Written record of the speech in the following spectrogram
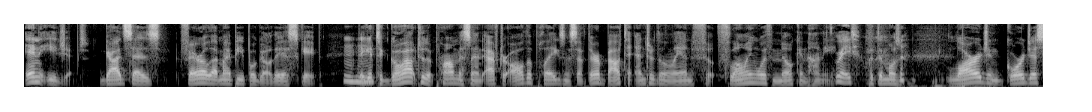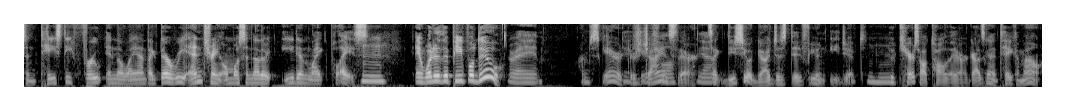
in Egypt. God says, Pharaoh, let my people go. They escape. They mhm. get to go out to the promised land after all the plagues and stuff. They're about to enter the land f- flowing with milk and honey, right. with the most large and gorgeous and tasty fruit in the land. Like they're re entering almost another Eden like place. Mm, And what do the people do? right. I'm scared. They're There's fearful. giants there. Yeah. It's like, do you see what God just did for you in Egypt? Mhm. Who cares how tall they are? God's going to take them out.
